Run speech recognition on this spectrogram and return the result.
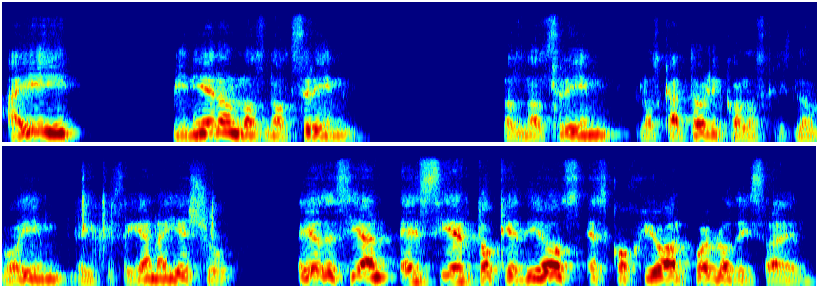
ahí vinieron los Notzrim, los Notzrim, los católicos, los, los Goim, que seguían a Yeshu, ellos decían, es cierto que Dios escogió al pueblo de Israel,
